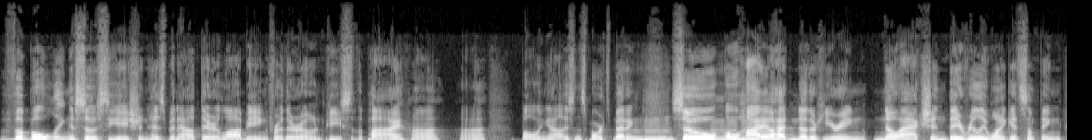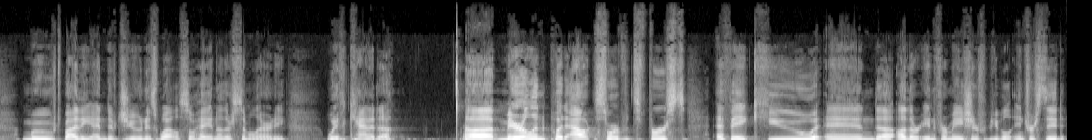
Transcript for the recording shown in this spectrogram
the Bowling Association has been out there lobbying for their own piece of the pie, huh? Huh? Bowling alleys and sports betting. So Ohio had another hearing, no action. They really want to get something moved by the end of June as well. So hey, another similarity with Canada. Uh, Maryland put out sort of its first FAQ and uh, other information for people interested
